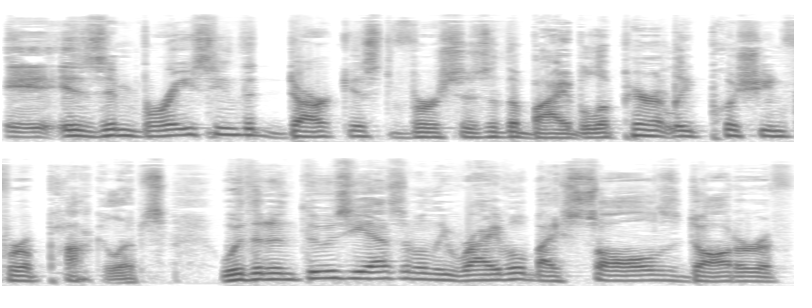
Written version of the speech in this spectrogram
is embracing the darkest verses of the Bible, apparently pushing for apocalypse, with an enthusiasm only rivaled by Saul's daughter of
